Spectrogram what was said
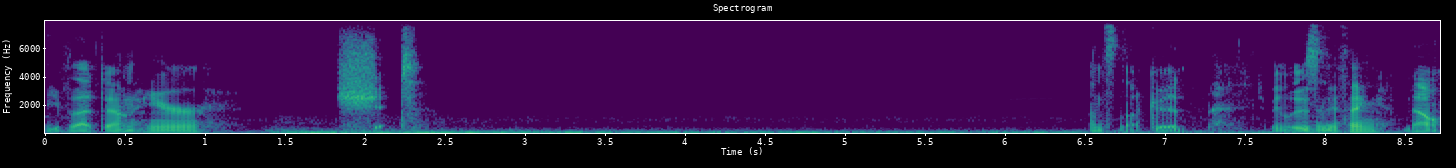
Leave that down here. Shit. That's not good. Did we lose anything? No.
